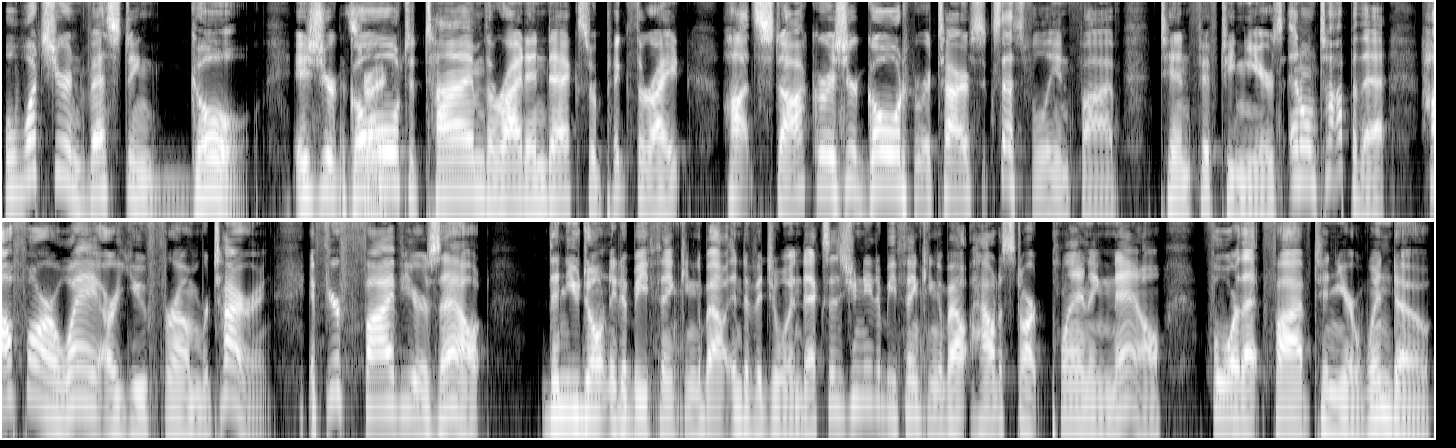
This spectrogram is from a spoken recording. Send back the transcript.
well, what's your investing goal? Is your That's goal right. to time the right index or pick the right hot stock, or is your goal to retire successfully in 5, 10, 15 years? And on top of that, how far away are you from retiring? If you're five years out, then you don't need to be thinking about individual indexes. You need to be thinking about how to start planning now for that five, 10 year window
